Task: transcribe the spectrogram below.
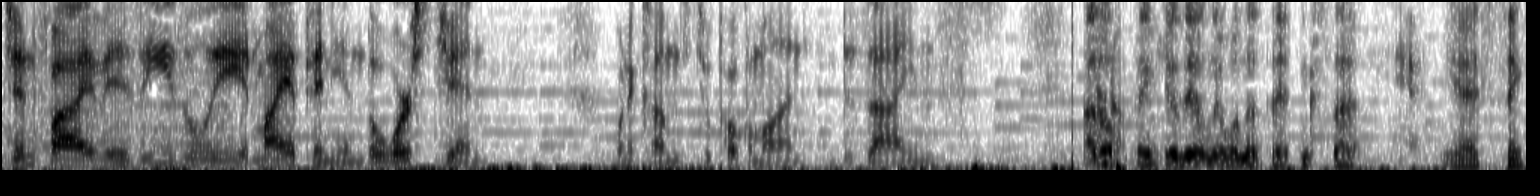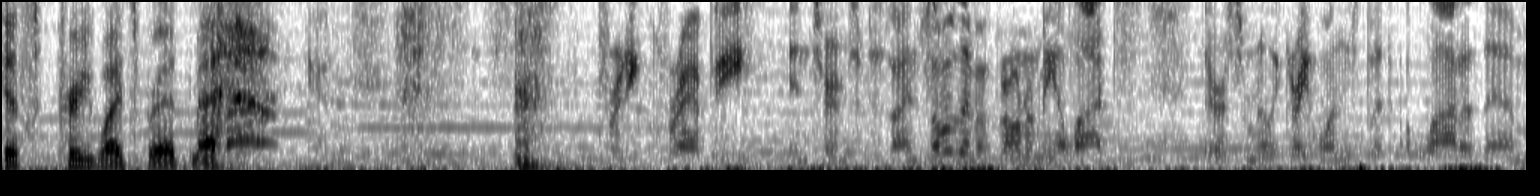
Gen 5 is easily, in my opinion, the worst gen when it comes to Pokemon designs. I don't think you're the only one that thinks that. Yeah, Yeah, I think that's pretty widespread, Matt. yeah. It's, it's pretty crappy in terms of design. Some of them have grown on me a lot. There are some really great ones, but a lot of them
